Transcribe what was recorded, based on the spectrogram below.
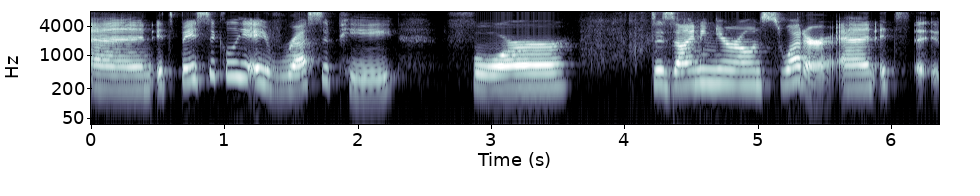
and it's basically a recipe for designing your own sweater. And it's, uh,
